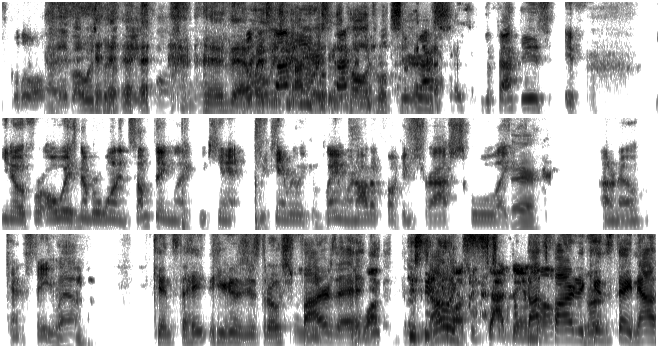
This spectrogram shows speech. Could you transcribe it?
school. Yeah, they've always been a baseball school. That They've was- always, they've always been the College World The Series. fact, is, the fact is, if you know, if we're always number one in something, like we can't, we can't really complain. We're not a fucking trash school. Like Fair. I don't know, Kent State. UM. Kent State. You're gonna just throw fires at it. Watch, Just just throw it. goddamn Shots fired at Kent State. Now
